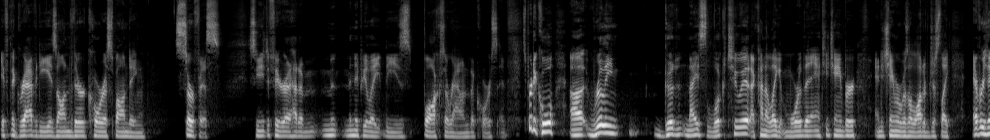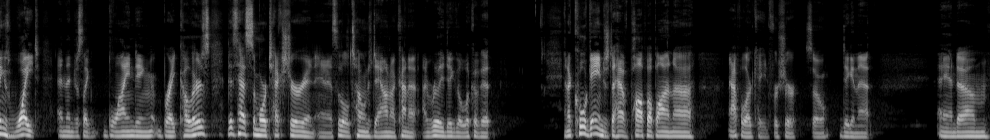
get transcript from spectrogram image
if the gravity is on their corresponding surface. So you need to figure out how to m- manipulate these blocks around the course. And it's pretty cool. Uh, really good, nice look to it. I kind of like it more than Antichamber. Antichamber was a lot of just like everything's white and then just like blinding bright colors. This has some more texture and, and it's a little toned down. I kind of, I really dig the look of it. And a cool game just to have pop up on uh, Apple Arcade for sure. So digging that. And um,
